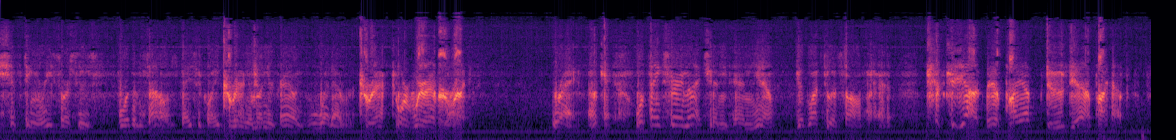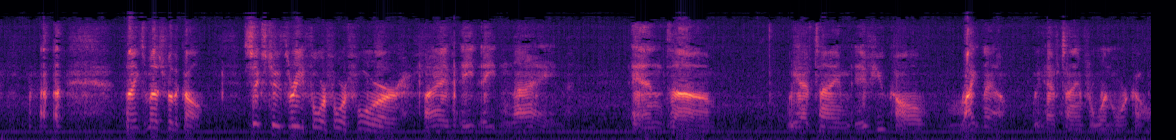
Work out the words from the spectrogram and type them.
shifting resources for themselves, basically, Correct. putting them underground, whatever. Correct? Or wherever, right? Right. Okay. Well, thanks very much, and and you know, good luck to us all. yeah, pie up, dude. Yeah, pie up. Thanks much for the call. 623-444-5889. And um, we have time, if you call right now, we have time for one more call.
